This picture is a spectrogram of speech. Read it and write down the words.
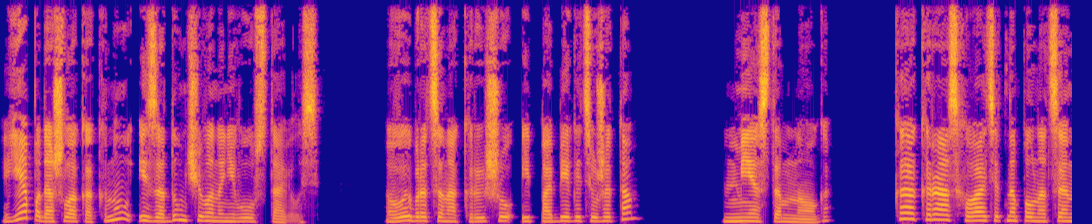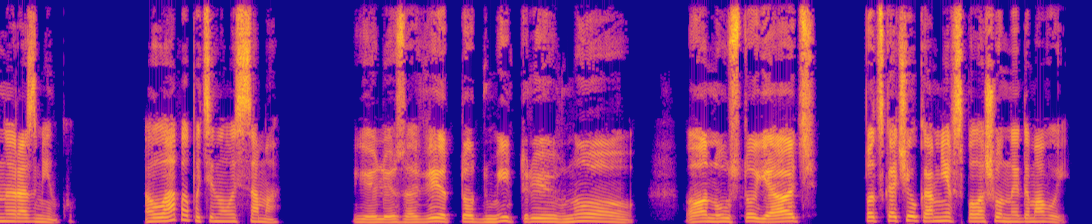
Я подошла к окну и задумчиво на него уставилась. Выбраться на крышу и побегать уже там? Места много. Как раз хватит на полноценную разминку. Лапа потянулась сама. «Елизавета Дмитриевна, А ну, стоять!» Подскочил ко мне всполошенный домовой.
